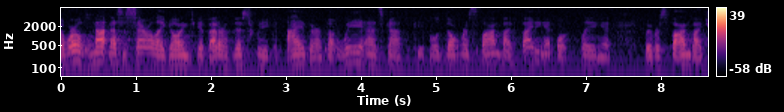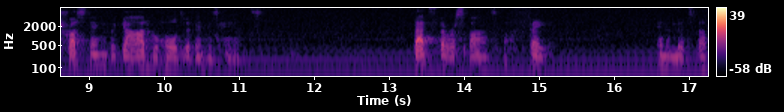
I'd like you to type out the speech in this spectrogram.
The world's not necessarily going to get better this week either, but we as God's people don't respond by fighting it or fleeing it. We respond by trusting the God who holds it in his hands. That's the response of faith in the midst of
